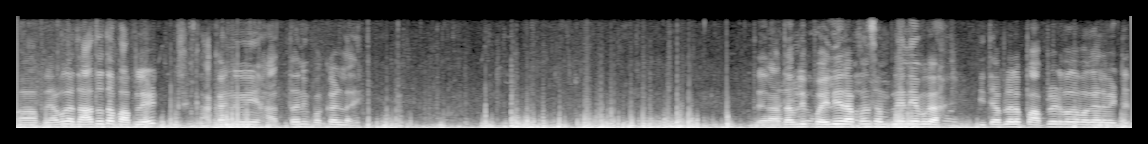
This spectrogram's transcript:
बापरे बघा जात होता पापलेट. काकांनी हाताने पकडलाय. तर आता आपली पहिली रापण संपली नाही बघा. इथे आपल्याला पापलेट बघा बघायला भेटत.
